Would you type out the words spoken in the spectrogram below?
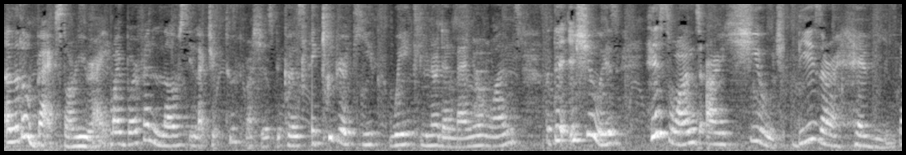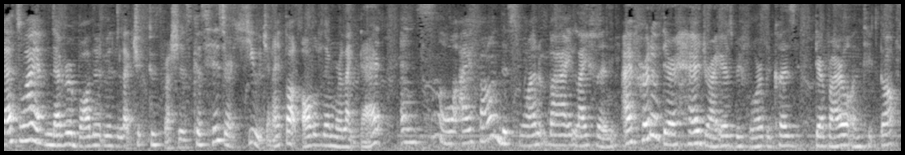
a little backstory, right? My boyfriend loves electric toothbrushes because they keep your teeth way cleaner than manual ones. But the issue is, his ones are huge. These are heavy. That's why I've never bothered with electric toothbrushes because his are huge and I thought all of them were like that. And so I found this one by Laifen. I've heard of their hair dryers before because they're viral on TikTok,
